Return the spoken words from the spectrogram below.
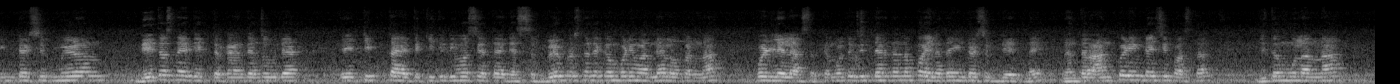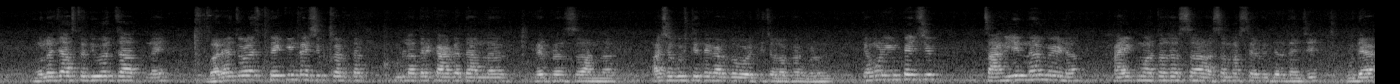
इंटर्नशिप मिळून देतच नाहीत एकतर कारण त्यांचं उद्या ते टिकताय ते किती दिवस येत आहे या सगळे प्रश्न त्या कंपनीमधल्या लोकांना पडलेले असतात. त्यामुळे ते विद्यार्थ्यांना पहिल्यांदा इंटर्नशिप देत नाही नंतर अनपेड इंटर्नशिप असतात जिथं मुलांना मुलं जास्त दिवस जात नाही बऱ्याच वेळेस फेक इंटर्नशिप करतात कुठला तरी कागद आणणं रेफरन्स आणणं अशा गोष्टी ते करतात ओळखीच्या लोकांकडून. त्यामुळे इंटर्नशिप चांगली न मिळणं हा एक महत्त्वाचा स- समस्या विद्यार्थ्यांची. उद्या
